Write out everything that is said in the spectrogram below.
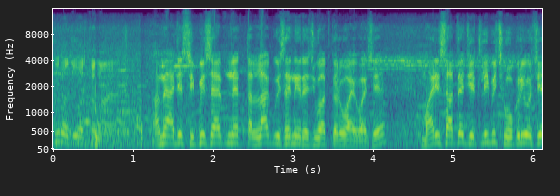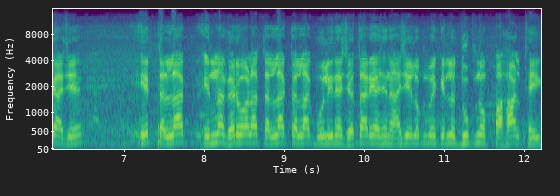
શું રજૂઆત કરવા અમે આજે સીપી સાહેબને તલાક વિષયની રજૂઆત કરવા આવ્યા છે. મારી સાથે જેટલી બી છોકરીઓ છે આજે એ તલાક, એમના ઘરવાળા તલાક તલાક બોલીને જતા રહ્યા છે અને આજે એ લોકોનો કેટલો દુઃખનો પહાડ થઈ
